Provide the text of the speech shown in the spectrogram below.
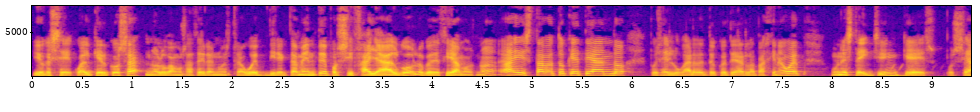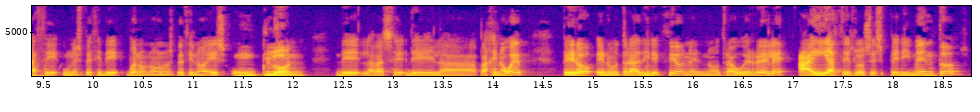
yo qué sé, cualquier cosa, no lo vamos a hacer en nuestra web directamente, por si falla algo, lo que decíamos, ¿no? Ahí estaba toqueteando, pues en lugar de toquetear la página web, un staging, que es? Pues se hace una especie de, bueno, no, una especie no, es un clon de la base de la página web, pero en otra dirección, en otra URL, ahí haces los experimentos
